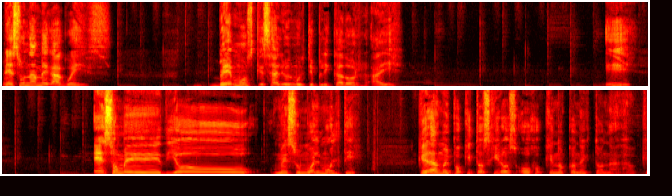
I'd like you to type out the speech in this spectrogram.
Es una Mega Waze. Vemos que sale un multiplicador ahí. Y eso me dio, me sumó el multi. Quedan muy poquitos giros. Ojo que no conectó nada. Ok.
